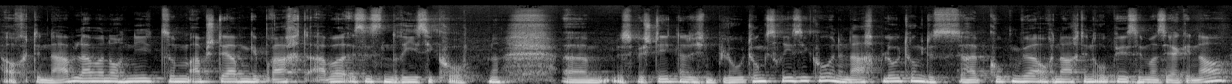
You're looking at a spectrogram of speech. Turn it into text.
Auch den Nabel haben wir noch nie zum Absterben gebracht, aber es ist ein Risiko. Ne? Ähm, es besteht natürlich ein Blutungsrisiko, eine Nachblutung. Deshalb gucken wir auch nach den OPs immer sehr genau.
